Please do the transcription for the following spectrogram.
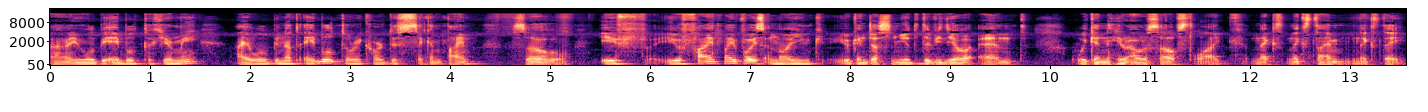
uh, you will be able to hear me, I will be not able to record this second time. So if you find my voice annoying you can just mute the video and we can hear ourselves like next next time next day.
